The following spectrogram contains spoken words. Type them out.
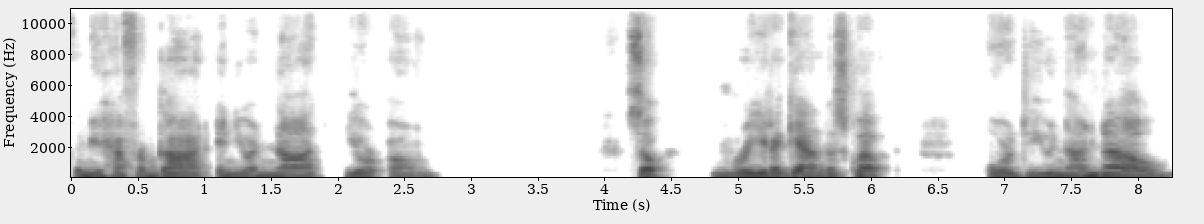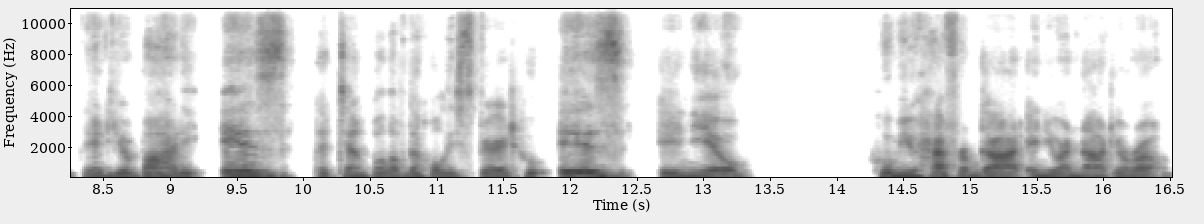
whom you have from God, and you're not your own? So read again this quote. Or do you not know that your body is the temple of the Holy Spirit who is in you, whom you have from God, and you are not your own?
